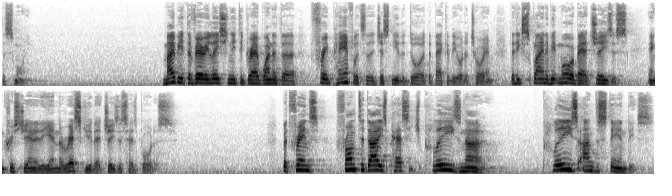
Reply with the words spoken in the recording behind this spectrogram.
this morning. Maybe at the very least you need to grab one of the free pamphlets that are just near the door at the back of the auditorium that explain a bit more about Jesus and Christianity and the rescue that Jesus has brought us. But, friends, from today's passage, please know, please understand this.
